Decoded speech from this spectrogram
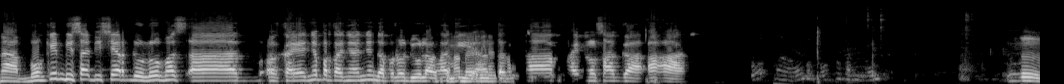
Nah, mungkin bisa di-share dulu, Mas. eh, eh, kayaknya pertanyaannya nggak perlu diulang Sama lagi ya Bernard. tentang Final Saga. Ah, ah. hmm.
